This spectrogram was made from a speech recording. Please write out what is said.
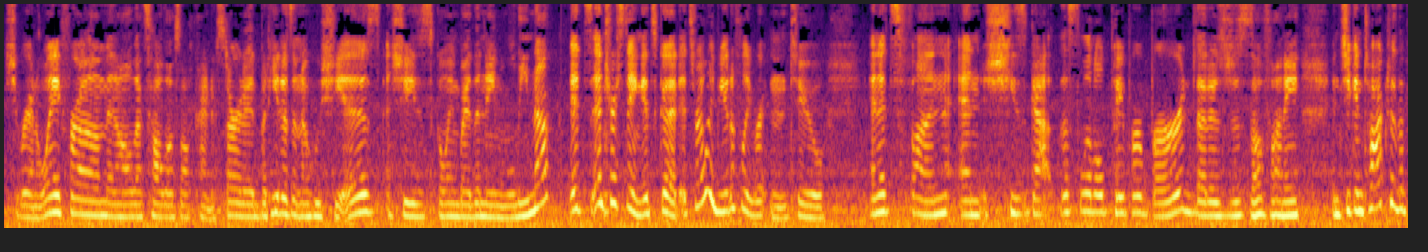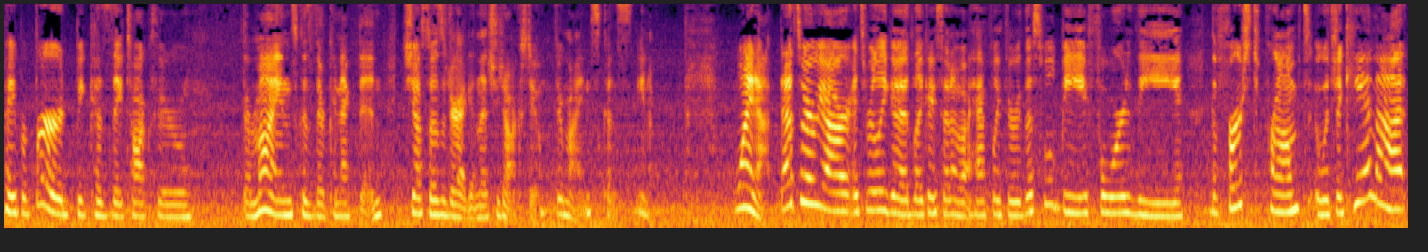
she ran away from and all that's how this all kind of started but he doesn't know who she is she's going by the name Lina it's interesting it's good. It's really beautifully written too and it's fun and she's got this little paper bird that is just so funny. And she can talk to the paper bird because they talk through their minds because they're connected. She also has a dragon that she talks to through minds because you know why not? That's where we are. It's really good. Like i said i'm about halfway through. This will be for the the first prompt which i cannot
